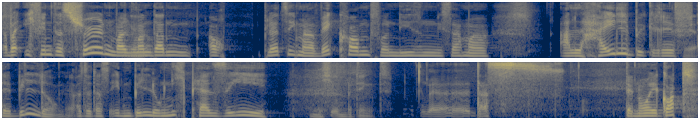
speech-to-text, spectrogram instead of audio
Aber ich finde das schön, weil Ja. man dann auch plötzlich mal wegkommt von diesem, ich sag mal, Allheilbegriff Ja. der Bildung. Also dass eben Bildung nicht per se Nicht unbedingt. äh, das der neue Gott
